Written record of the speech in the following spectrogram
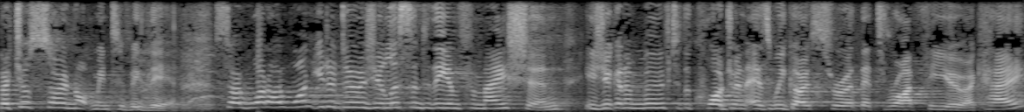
but you're so not meant to be there. So, what I want you to do as you listen to the information is you're going to move to the quadrant as we go through it that's right for you, okay?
